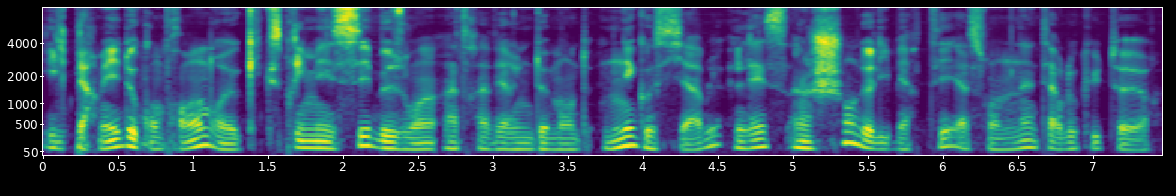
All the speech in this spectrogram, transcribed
Il permet de comprendre qu'exprimer ses besoins à travers une demande négociable laisse un champ de liberté à son interlocuteur.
